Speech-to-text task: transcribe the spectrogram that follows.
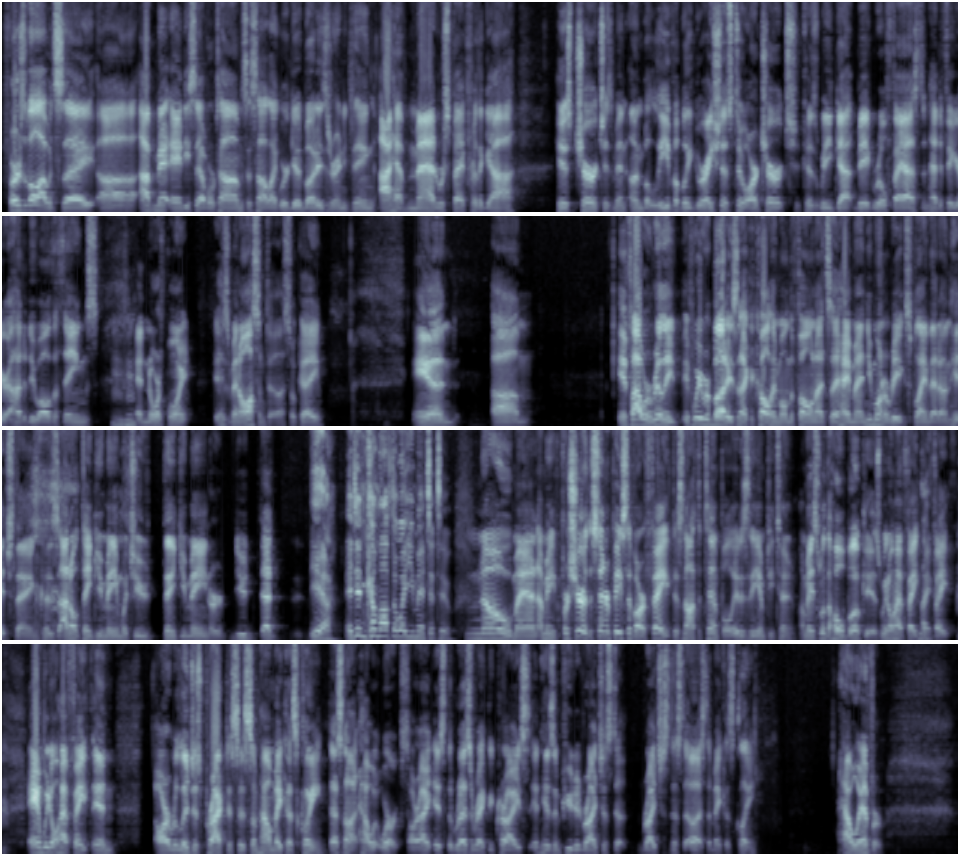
First of all, I would say uh, I've met Andy several times. It's not like we're good buddies or anything. I have mad respect for the guy. His church has been unbelievably gracious to our church because we got big real fast and had to figure out how to do all the things. Mm-hmm. And North Point has been awesome to us. Okay, and um, if I were really, if we were buddies and I could call him on the phone, I'd say, "Hey, man, you want to re-explain that unhitched thing because I don't think you mean what you think you mean, or you that." Yeah, it didn't come off the way you meant it to. No, man. I mean, for sure, the centerpiece of our faith is not the temple; it is the empty tomb. I mean, it's what the whole book is. We don't have faith right. in faith, and we don't have faith in our religious practices somehow make us clean. That's not how it works. All right, it's the resurrected Christ and His imputed righteousness righteousness to us that make us clean. However,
